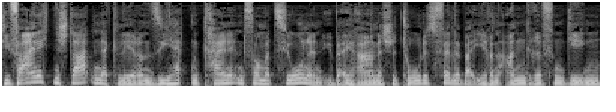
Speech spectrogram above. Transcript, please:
Die Vereinigten Staaten erklären, sie hätten keine Informationen über iranische Todesfälle bei ihren Angriffen gegen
